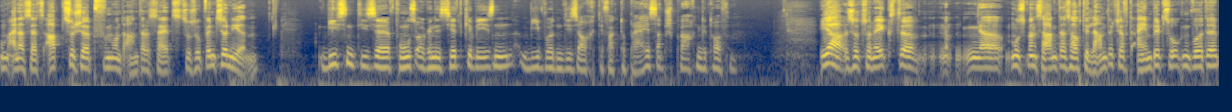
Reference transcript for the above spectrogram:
um einerseits abzuschöpfen und andererseits zu subventionieren. Wie sind diese Fonds organisiert gewesen? Wie wurden diese auch de facto Preisabsprachen getroffen? Ja, also zunächst äh, äh, muss man sagen, dass auch die Landwirtschaft einbezogen wurde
